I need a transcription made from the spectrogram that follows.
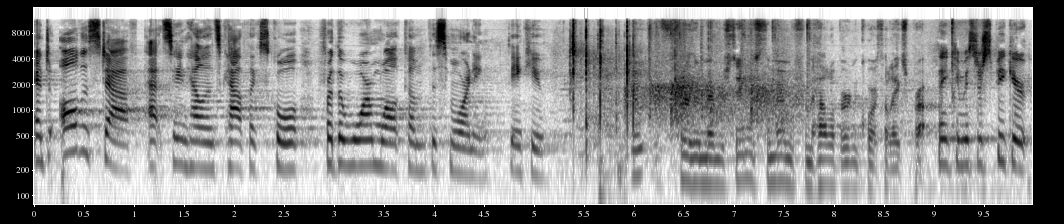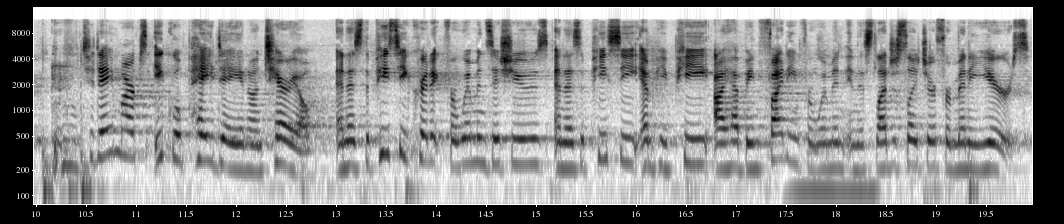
and to all the staff at St. Helens Catholic School for the warm welcome this morning. Thank you. Further member statements, the member from Haliburton, Kawartha Lakes Brock. Thank you, Mr. Speaker. Today marks Equal Pay Day in Ontario, and as the PC critic for women's issues and as a PC MPP, I have been fighting for women in this legislature for many years.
